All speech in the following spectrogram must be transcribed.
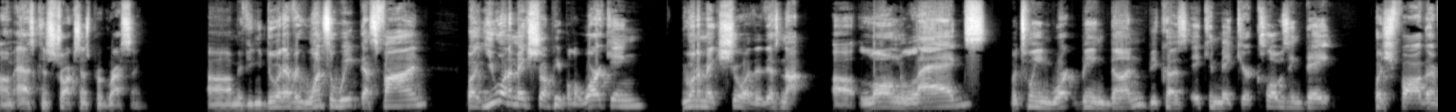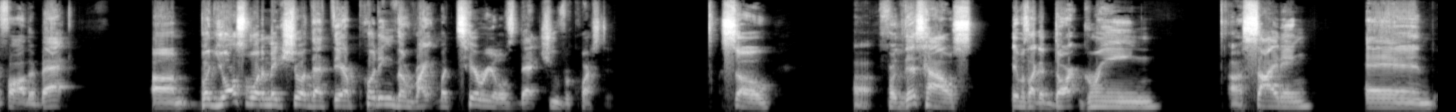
um, as construction is progressing. Um, if you can do it every once a week, that's fine. But you want to make sure people are working. You want to make sure that there's not uh, long lags between work being done because it can make your closing date push farther and farther back. Um, but you also want to make sure that they're putting the right materials that you've requested. So uh, for this house, it was like a dark green uh, siding. And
